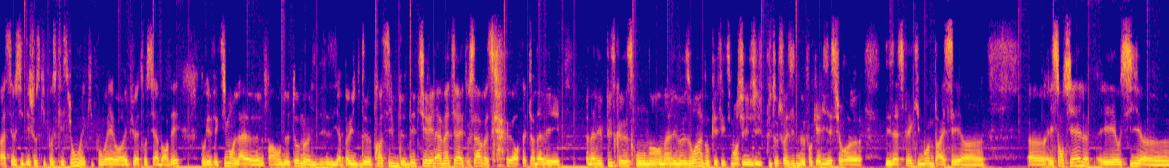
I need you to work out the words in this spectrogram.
voilà, c'est aussi des choses qui posent question et qui pourraient auraient pu être aussi abordées. Donc effectivement, là, euh, enfin en deux tomes, il n'y a pas eu de principe de détirer la matière et tout ça parce que en fait, il y en avait, en avait plus que ce qu'on en avait besoin. Donc effectivement, j'ai plutôt choisi de me focaliser sur euh, des aspects qui moi me paraissaient euh, euh, essentiels et aussi, euh,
